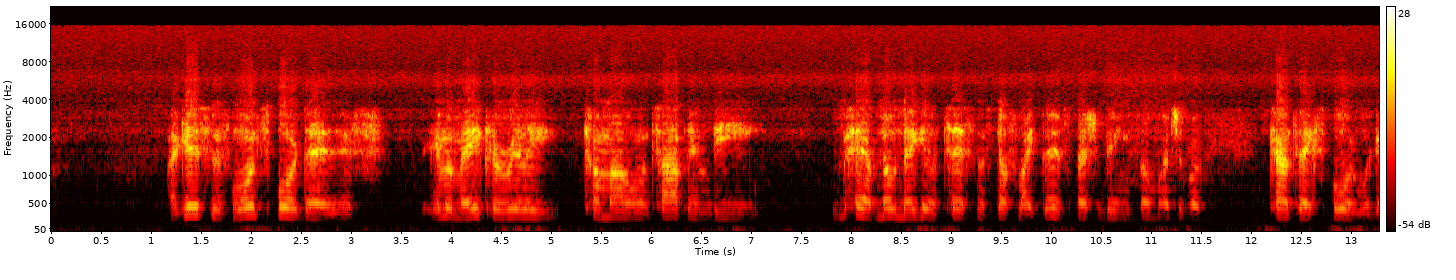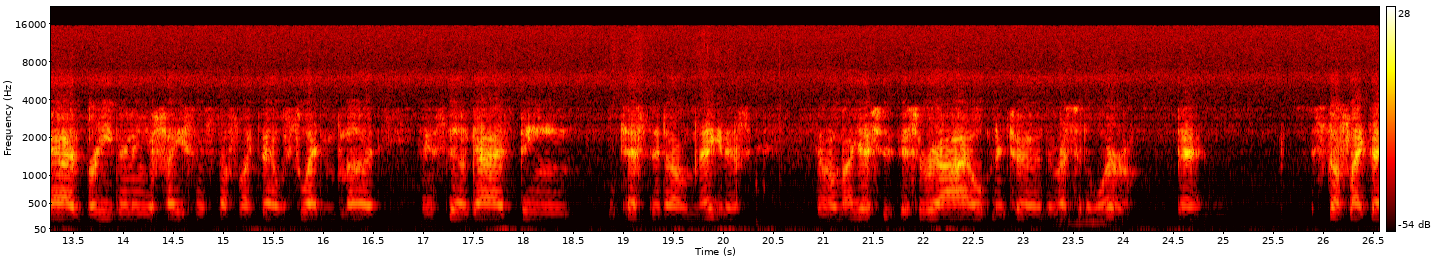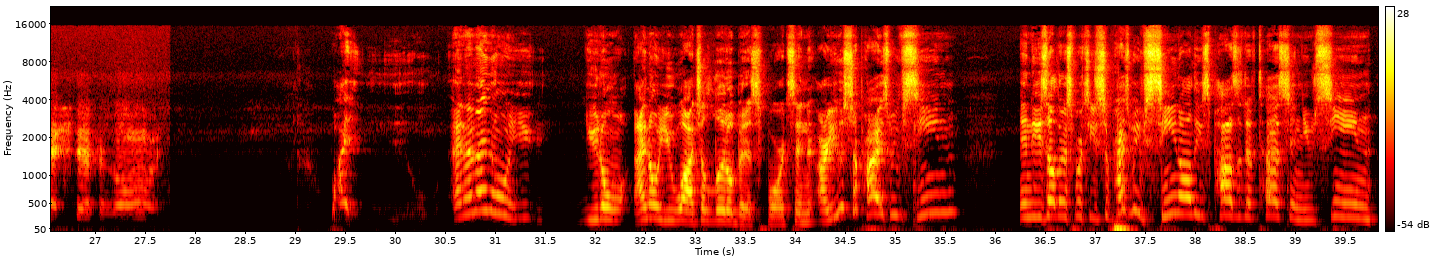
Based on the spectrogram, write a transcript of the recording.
I guess if one sport that if MMA could really come out on top and be have no negative tests and stuff like that, especially being so much of a contact sport with guys breathing in your face and stuff like that with sweat and blood, and still guys being tested um, negative. Um, I guess it's a real eye opening to the rest of the world that stuff like that still can go on. Why? And then I know you you don't. I know you watch a little bit of sports, and are you surprised we've seen in these other sports? Are you surprised we've seen all these positive tests, and you've seen?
